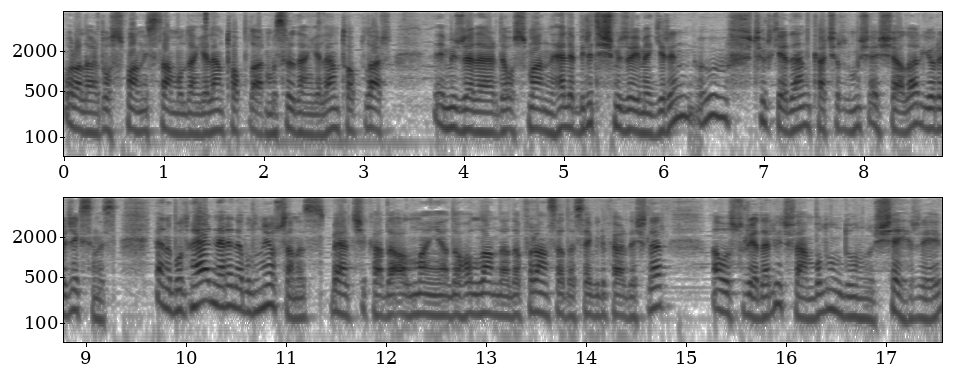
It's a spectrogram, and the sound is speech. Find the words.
oralarda Osmanlı İstanbul'dan gelen toplar, Mısır'dan gelen toplar, e, müzelerde Osmanlı hele British Müzeyime girin uf, Türkiye'den kaçırılmış eşyalar göreceksiniz. Yani bu her nerede bulunuyorsanız Belçika'da, Almanya'da, Hollanda'da, Fransa'da sevgili kardeşler Avusturya'da lütfen bulunduğunuz şehri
